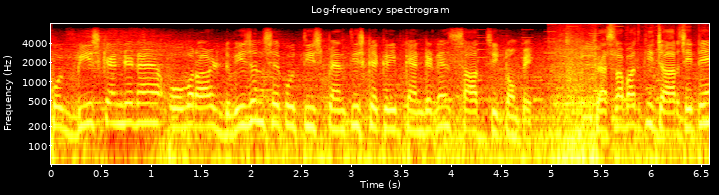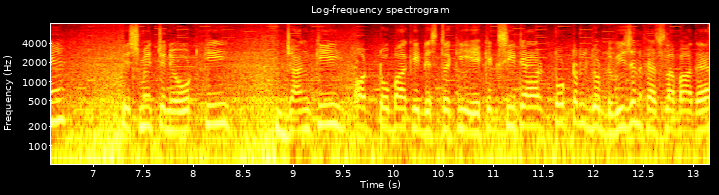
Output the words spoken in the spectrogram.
کوئی بیس کینڈیڈیٹ ہیں اوور آل ڈویژن سے کوئی تیس پینتیس کے قریب کینڈیڈیٹ ہیں سات سیٹوں پہ۔ فیصلہ آباد کی چار سیٹیں ہیں۔ اس میں چنیوٹ کی جنگ کی اور ٹوبا کی ڈسٹرکٹ کی ایک ایک سیٹ ہے اور ٹوٹل جو ڈویژن فیصلہ آباد ہے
